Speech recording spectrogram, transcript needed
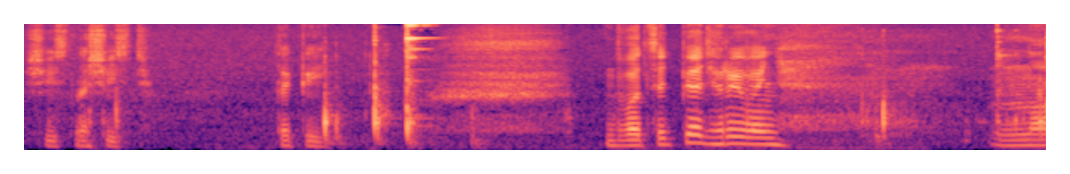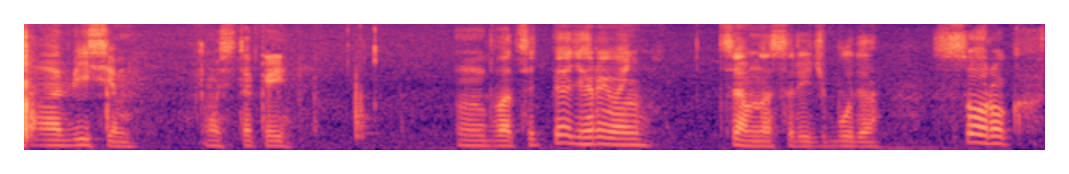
6 на 6. Такий. 25 гривень на 8. Ось такий. 25 гривень. Ця в нас річ буде 40.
